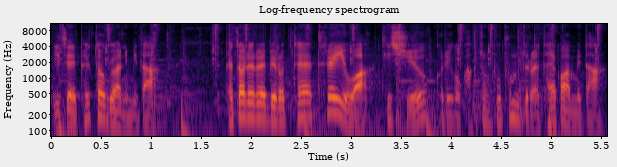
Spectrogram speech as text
이제 필터 교환입니다. 배터리를 비롯해 트레이와 TCU 그리고 각종 부품들을 탈거합니다.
